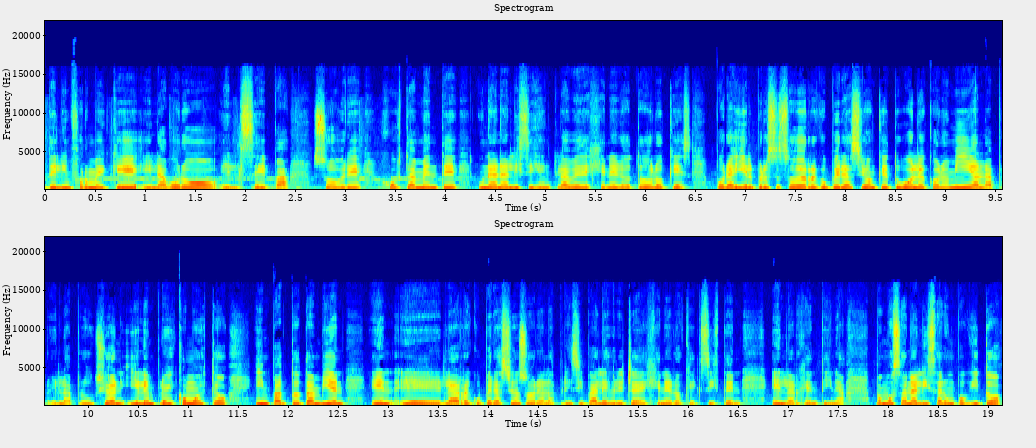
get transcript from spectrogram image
del informe que elaboró el CEPA sobre justamente un análisis en clave de género, todo lo que es por ahí el proceso de recuperación que tuvo la economía, la, producción y el empleo y cómo esto impactó también en eh, la recuperación sobre las principales brechas de género que existen en la Argentina. Vamos a analizar un poquito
